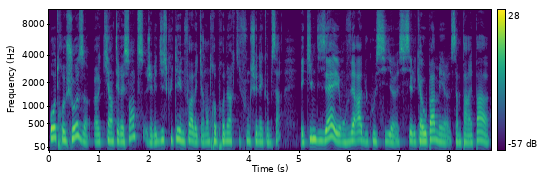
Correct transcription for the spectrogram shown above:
Autre chose euh, qui est intéressante, j'avais discuté une fois avec un entrepreneur qui fonctionnait comme ça et qui me disait, et on verra du coup si, euh, si c'est le cas ou pas, mais euh, ça me paraît pas,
